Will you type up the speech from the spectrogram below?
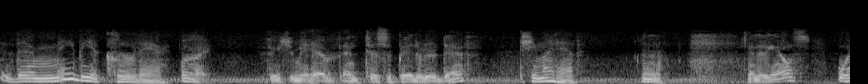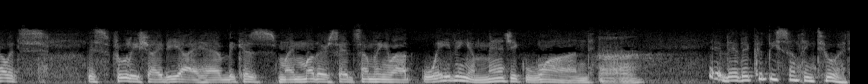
There may be a clue there. Why? You think she may have anticipated her death? She might have. Hmm. Anything else? Well, it's this foolish idea I have because my mother said something about waving a magic wand. Uh-huh. There, there could be something to it.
